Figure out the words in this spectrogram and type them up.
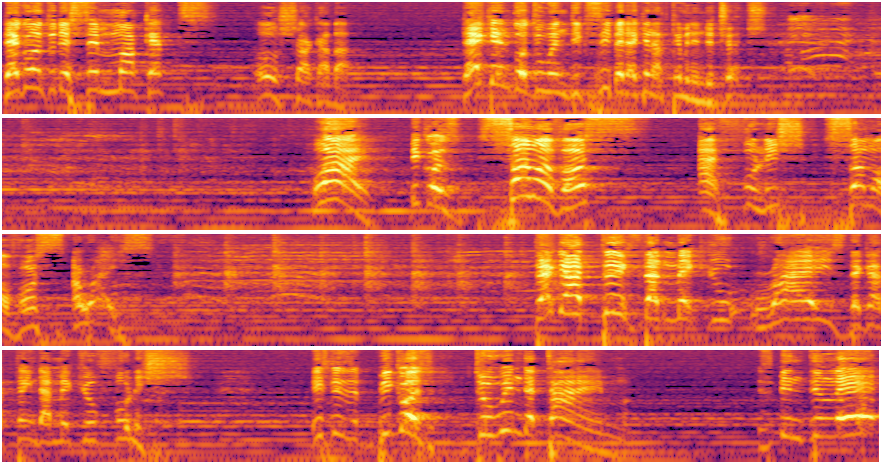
They're going to the same market. Oh, Shakaba. They can go to Winn but they cannot come in the church. Why? Because some of us are foolish, some of us are wise. They got things that make you rise, they got things that make you foolish. It is because during the time it's been delayed.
